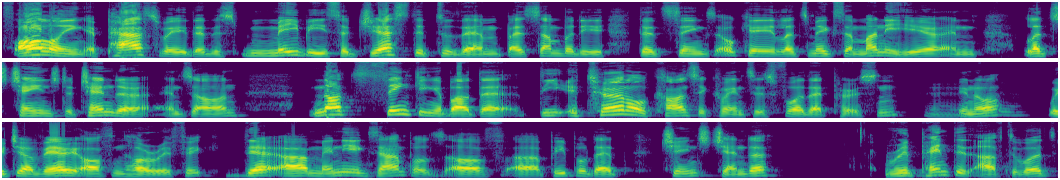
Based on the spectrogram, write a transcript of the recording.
following a pathway that is maybe suggested to them by somebody that thinks okay let's make some money here and let's change the gender and so on. Not thinking about the, the eternal consequences for that person you know which are very often horrific. There are many examples of uh, people that change gender repented afterwards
